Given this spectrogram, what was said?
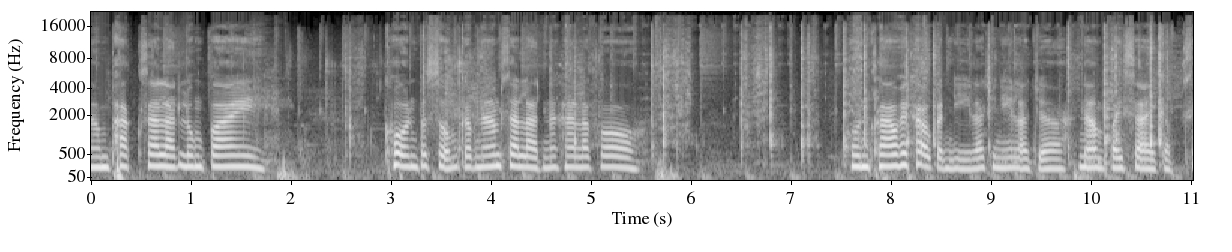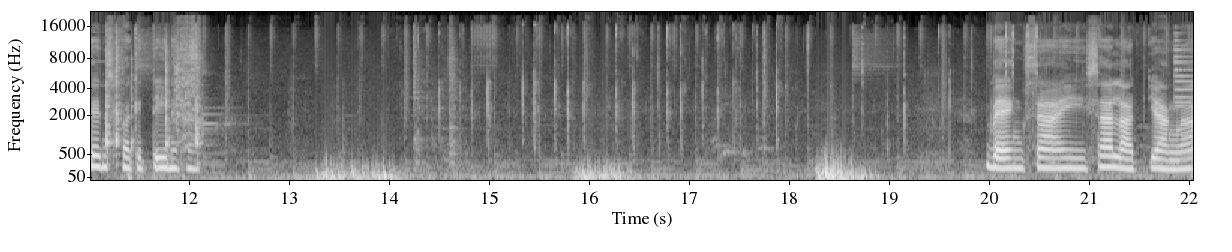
นำผักสลัดลงไป คนผสมกับน้ำสลัดนะคะ แล้วก็ คนเคล้าให้เข้ากันดีแล้วทีนี้เราจะนำไปใส่กับเส้นสปาเกตตีนะคะแบ่งใส่สลัดอย่างละ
